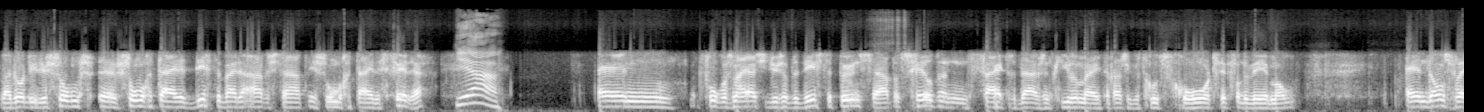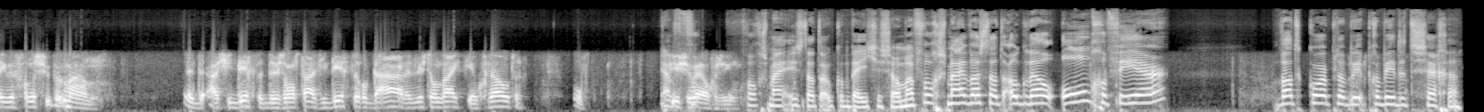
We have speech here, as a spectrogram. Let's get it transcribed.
Waardoor die dus soms eh, sommige tijden dichter bij de aarde staat... en sommige tijden verder. Ja. En volgens mij, als je dus op de dichtste punt staat... dat scheelt een 50.000 kilometer, als ik het goed gehoord heb van de weerman. En dan spreken we van de supermaan. En Als je dichter, dus dan staat hij dichter op de aarde, dus dan lijkt hij ook groter. Of Ja, visueel vol- gezien. Volgens mij is dat ook een beetje zo. Maar volgens mij was dat ook wel ongeveer... wat Cor probe- probeerde te zeggen.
